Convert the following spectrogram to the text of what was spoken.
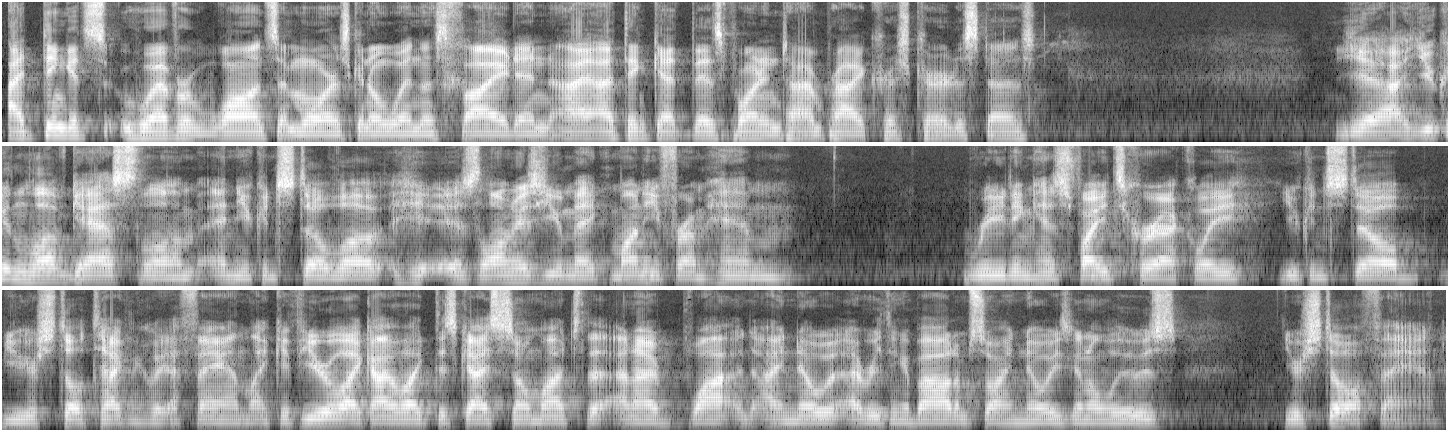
I think it's whoever wants it more is going to win this fight, and I, I think at this point in time, probably Chris Curtis does. Yeah, you can love Gastelum, and you can still love as long as you make money from him reading his fights correctly. You can still you're still technically a fan. Like if you're like I like this guy so much that and I I know everything about him, so I know he's gonna lose. You're still a fan.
